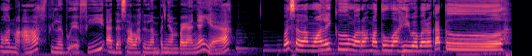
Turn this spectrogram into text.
Mohon maaf bila Bu Evi ada salah dalam penyampaiannya ya. Wassalamualaikum warahmatullahi wabarakatuh.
